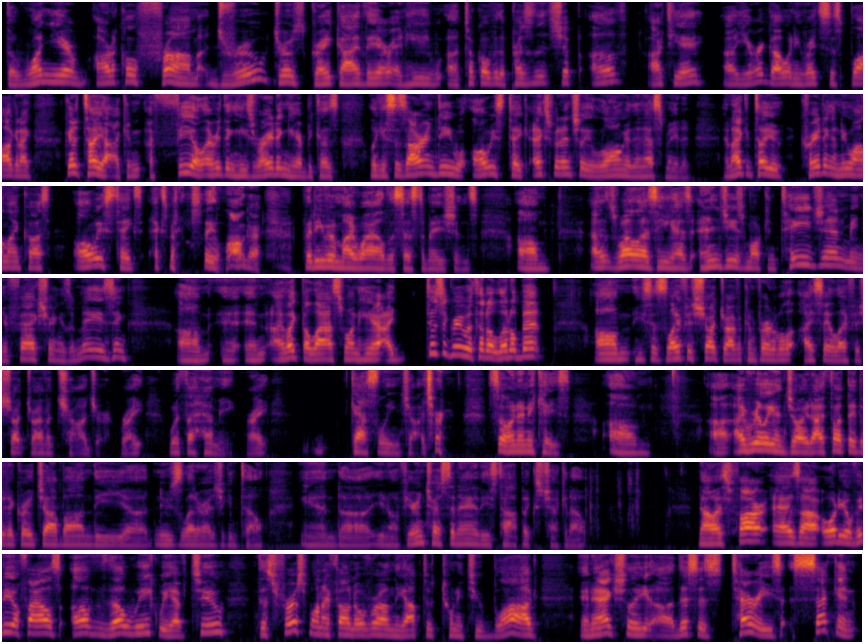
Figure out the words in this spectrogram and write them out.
the one year article from Drew. Drew's great guy there, and he uh, took over the presidentship of RTA a year ago, and he writes this blog. And I got to tell you, I can I feel everything he's writing here because, like he says, R and D will always take exponentially longer than estimated. And I can tell you, creating a new online course always takes exponentially longer than even my wildest estimations. Um, as well as he has energy is more contagion, manufacturing is amazing. Um, and, I like the last one here. I disagree with it a little bit. Um, he says, Life is short, drive a convertible. I say, Life is short, drive a charger, right? With a Hemi, right? Gasoline charger. so, in any case, um, uh, I really enjoyed it. I thought they did a great job on the uh, newsletter, as you can tell. And, uh, you know, if you're interested in any of these topics, check it out. Now, as far as our audio video files of the week, we have two. This first one I found over on the Opto22 blog. And actually, uh, this is Terry's second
